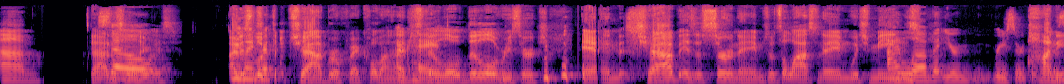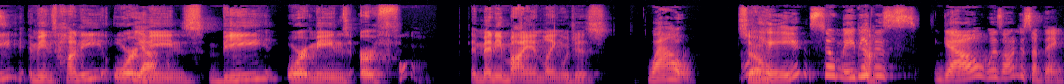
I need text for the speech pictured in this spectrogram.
Um that so, is hilarious. I just looked from- up Chab real quick. Hold on. Okay. I just did a little did a little research. and Chab is a surname, so it's a last name, which means I love that you're researching. Honey. This. It means honey, or it yep. means bee, or it means earth. Oh. In many Mayan languages. Wow. So, okay. So maybe yeah. this gal was onto something.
